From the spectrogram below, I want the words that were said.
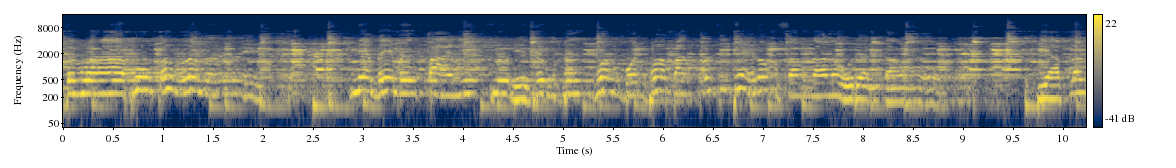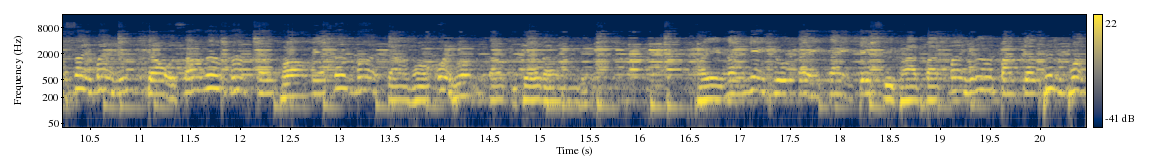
แต่ว่าผู้ฟังละเมยเนี่ยเบ้เมืองป่ายิกคิวนี่ขึ้นเพิ่งว่องบนพ่อปัดคนที่เทลงสองนาโลเดือนเก่า เหยียบลังไส้ไม่เห็นเจ้าสาวงามมาแต่พอเมียตั้งมาจากหอก้อยหอมตับเท่าไรให้นั่งแยกอยู่ใกล้ใกล้เจ๊สิขาดบาดไม่เห็นปานจะขึ้นพ่วง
